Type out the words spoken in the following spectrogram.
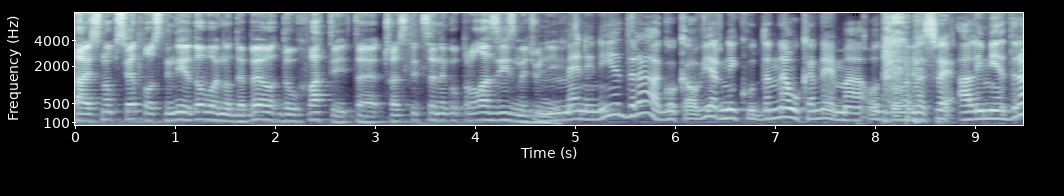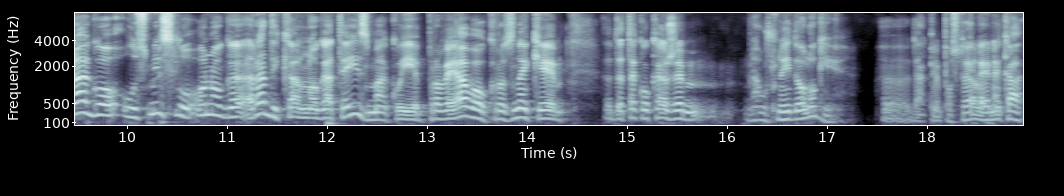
taj snop svjetlosti nije dovoljno debeo da uhvati te čestice, nego prolazi između njih. Meni nije drago kao vjerniku da nauka nema odgovor na sve, ali mi je drago u smislu onog radikalnog ateizma koji je provejavao kroz neke, da tako kažem, naučne ideologije. E, dakle, postojala je neka,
